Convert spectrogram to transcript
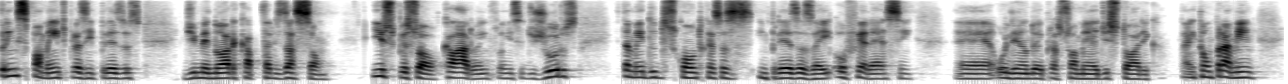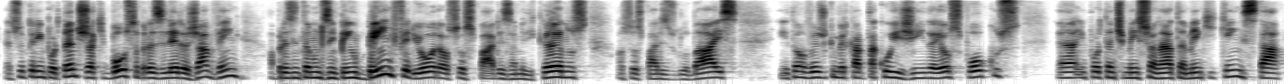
principalmente para as empresas de menor capitalização. Isso, pessoal, claro, a influência de juros e também do desconto que essas empresas aí oferecem, é, olhando aí para a sua média histórica. Tá? Então, para mim, é super importante, já que Bolsa Brasileira já vem apresentando um desempenho bem inferior aos seus pares americanos, aos seus pares globais. Então, eu vejo que o mercado está corrigindo aí aos poucos. É importante mencionar também que quem está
